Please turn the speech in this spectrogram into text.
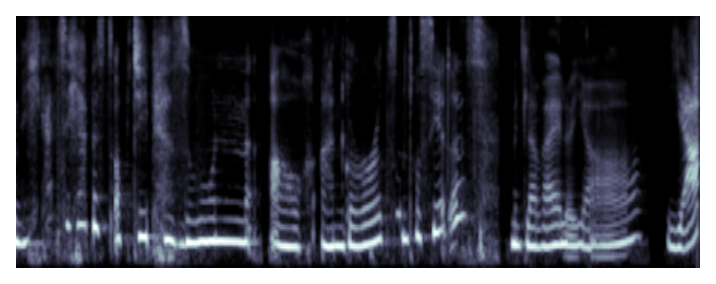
nicht ganz sicher bist, ob die Person auch an Girls interessiert ist? Mittlerweile ja. Ja?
